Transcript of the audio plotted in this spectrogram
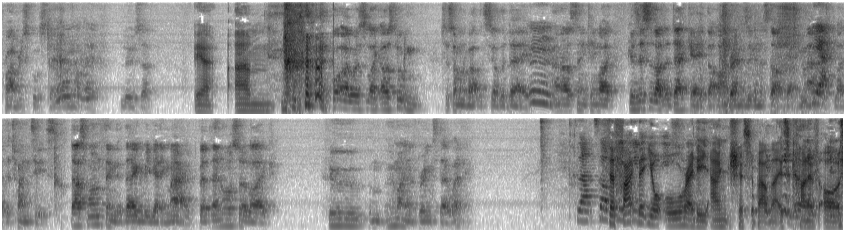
primary school still. I'm not a loser. yeah. Um. What I was like, I was talking to someone about this the other day, Mm. and I was thinking like, because this is like the decade that our friends are going to start getting married, Yeah. like the twenties. That's one thing that they're going to be getting married, but then also like, who who am I going to bring to their wedding? That's the fact that you're already anxious about that is kind of odd.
